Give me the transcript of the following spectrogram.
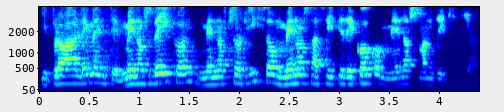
y probablemente menos bacon, menos chorizo, menos aceite de coco, menos mantequilla.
